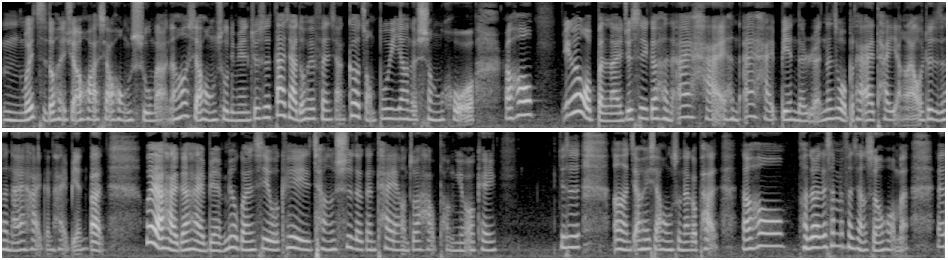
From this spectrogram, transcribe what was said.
嗯，我一直都很喜欢画小红书嘛，然后小红书里面就是大家都会分享各种不一样的生活，然后。因为我本来就是一个很爱海、很爱海边的人，但是我不太爱太阳啦，我就只是很爱海跟海边。但未来海跟海边没有关系，我可以尝试的跟太阳做好朋友。OK，就是嗯，讲回小红书那个 part，然后很多人在上面分享生活嘛，然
